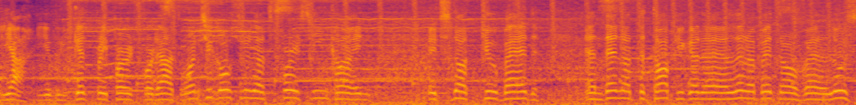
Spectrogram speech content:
yeah you get prepared for that. Once you go through that first incline it's not too bad. And then at the top you get a little bit of a loose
